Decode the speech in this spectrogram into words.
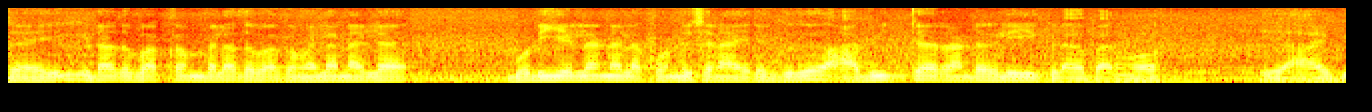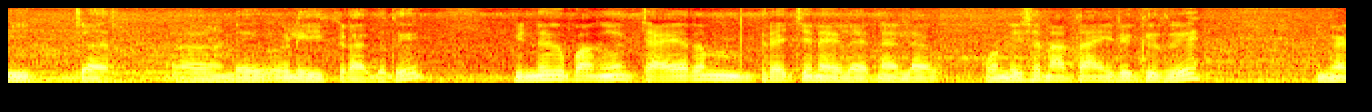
ச- இடது பக்கம் வலது பக்கம் எல்லாம் நல்ல பொடியெல்லாம் நல்ல கொண்டிஷனாக இருக்குது. அவிட்டர் ரெண்டு எழுதி கிடக்கு பாருங்க. அவிட்டர் ரெண்டு எழுதி கிடக்குது. பின்னுக்கு பார்த்தீங்கன்னா டயரும் பிரச்சனை இல்லை. நல்ல கொண்டிஷனாக தான் இருக்குது. இங்கே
